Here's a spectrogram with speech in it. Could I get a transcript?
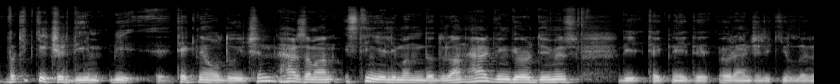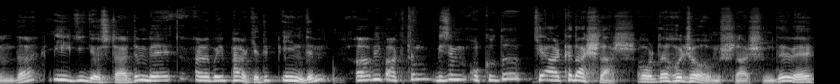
Vakit geçirdiğim bir e, tekne olduğu için her zaman İstinye Limanı'nda duran her gün gördüğümüz bir tekneydi öğrencilik yıllarında. İlgi gösterdim ve arabayı park edip indim. Abi baktım bizim okuldaki arkadaşlar orada hoca olmuşlar şimdi ve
